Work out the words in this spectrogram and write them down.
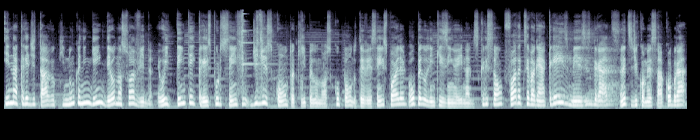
inacreditável que nunca ninguém deu na sua vida. É 83% de desconto aqui pelo nosso cupom do TV Sem Spoiler ou pelo linkzinho aí na descrição. Fora que você vai ganhar 3 meses grátis antes de começar a cobrar.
